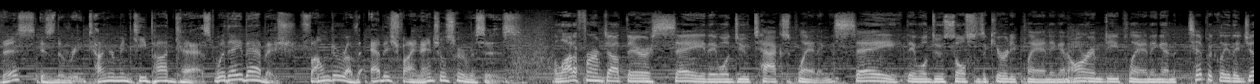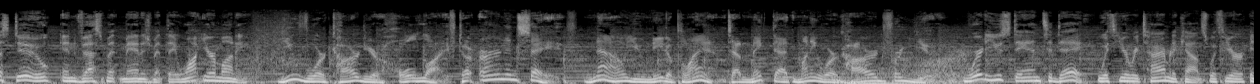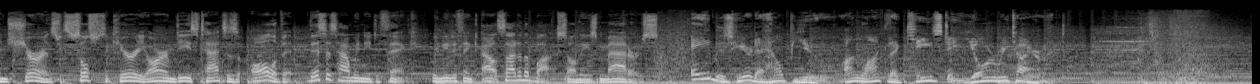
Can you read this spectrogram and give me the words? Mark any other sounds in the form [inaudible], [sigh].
This is the Retirement Key Podcast with Abe Abish, founder of Abish Financial Services. A lot of firms out there say they will do tax planning, say they will do social security planning and RMD planning, and typically they just do investment management. They want your money. You've worked hard your whole life to earn and save. Now you need a plan to make that money work hard for you. Where do you stand today with your retirement accounts, with your insurance, with social security, RMDs, taxes, all of it? This is how we need to think. We need to think outside of the box on these matters. Abe is here to help you unlock the keys to your retirement.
